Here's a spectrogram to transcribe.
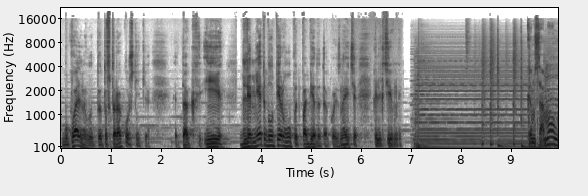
Буквально вот это второкурсники. Так, и для меня это был первый опыт победы такой, знаете, коллективный. Комсомол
